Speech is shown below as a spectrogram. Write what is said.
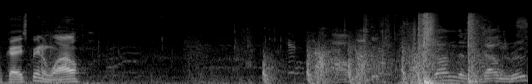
Okay, it's been a while. Done, there's a down the roof.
